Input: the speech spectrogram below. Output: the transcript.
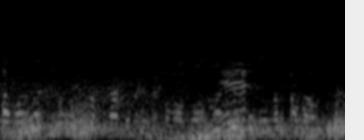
Krótko. Chodź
